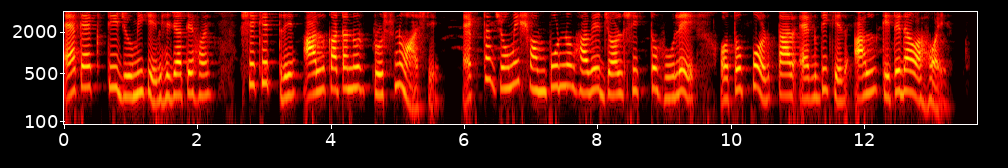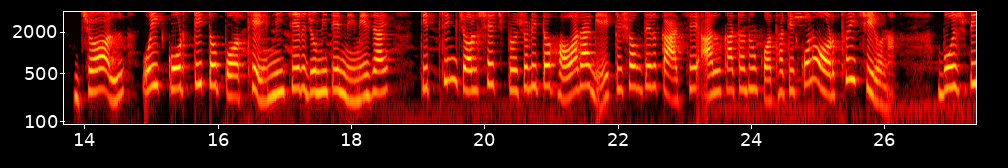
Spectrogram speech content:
এক একটি জমিকে ভেজাতে হয়। সেক্ষেত্রে আল কাটানোর প্রশ্ন আসে। একটা জমি সম্পূর্ণভাবে জলসিক্ত হলে অতঃপর তার একদিকের আল কেটে দেওয়া হয়। জল ওই কর্তিত পথে নিচের জমিতে নেমে যায়। কৃত্রিম জলসেচ প্রচলিত হওয়ার আগে কৃষকদের কাছে আল কাটানো কথাটির কোনো অর্থই ছিল না। বসবি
